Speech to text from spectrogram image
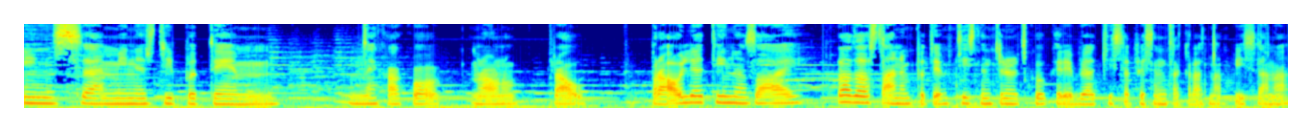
in se mi ne zdi potem nekako ravno prav upravljati nazaj. Rada ostanem potem v tistem trenutku, ker je bila tista pesem takrat napisana.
